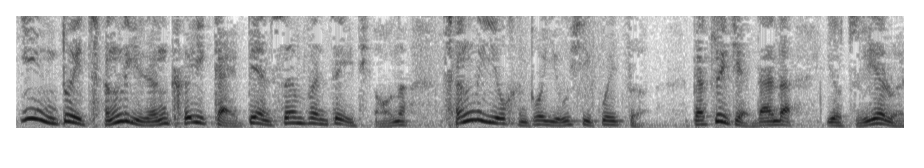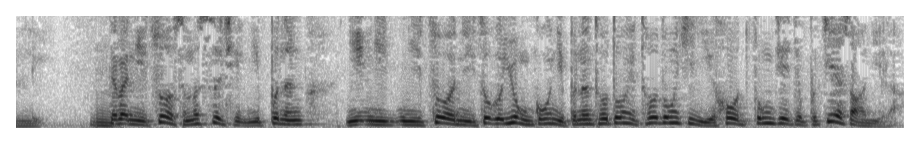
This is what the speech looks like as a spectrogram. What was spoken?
应对城里人可以改变身份这一条呢，城里有很多游戏规则。最简单的有职业伦理，对吧？你做什么事情，你不能，你你你做你做个用工，你不能偷东西，偷东西以后中介就不介绍你了，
